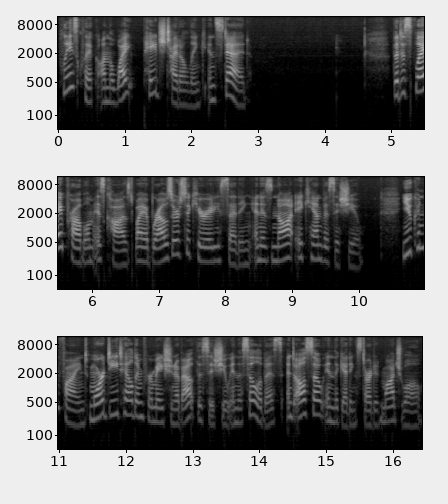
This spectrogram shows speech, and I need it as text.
please click on the white page title link instead. The display problem is caused by a browser security setting and is not a Canvas issue. You can find more detailed information about this issue in the syllabus and also in the Getting Started module.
